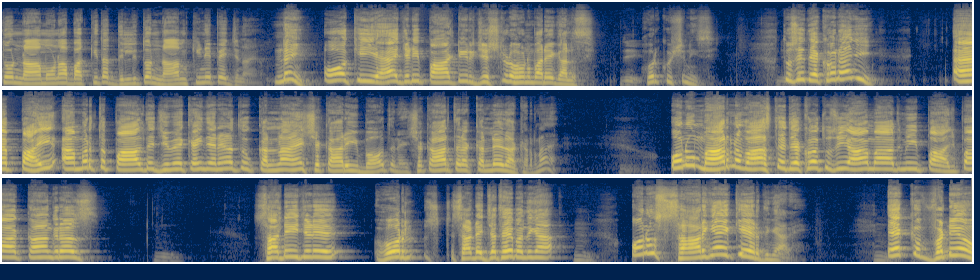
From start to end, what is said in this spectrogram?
ਤੋਂ ਨਾਮ ਆਉਣਾ ਬਾਕੀ ਤਾਂ ਦਿੱਲੀ ਤੋਂ ਨਾਮ ਕਿਹਨੇ ਭੇਜਣਾ ਹੈ? ਨਹੀਂ ਉਹ ਕੀ ਹੈ ਜਿਹੜੀ ਪਾਰਟੀ ਰਜਿਸਟਰਡ ਹੋਣ ਬਾਰੇ ਗੱਲ ਸੀ। ਜੀ। ਹੋਰ ਕੁਝ ਨਹੀਂ ਸੀ। ਤੁਸੀਂ ਦੇਖੋ ਨਾ ਜੀ ਭਾਈ ਅਮਰਤਪਾਲ ਦੇ ਜਿਵੇਂ ਕਹਿੰਦੇ ਨੇ ਨਾ, ਤੂੰ ਕੱਲਾ ਹੈ ਸ਼ਿਕਾਰੀ ਬਹੁਤ ਨੇ। ਸ਼ਿਕਾਰ ਤੇਰਾ ਕੱਲੇ ਦਾ ਕਰਨਾ ਹੈ ਉਹਨੂੰ ਮਾਰਨ ਵਾਸਤੇ ਦੇਖੋ, ਤੁਸੀਂ ਆਮ ਆਦਮੀ, ਭਾਜਪਾ, ਕਾਂਗਰਸ, ਸਾਡੀ ਜਿਹੜੇ ਹੋਰ ਸਾਡੇ ਜਥੇਬੰਦੀਆਂ, ਉਹਨੂੰ ਸਾਰੀਆਂ ਹੀ ਘੇਰਦੀਆਂ ਨੇ। ਇੱਕ ਵੱਡਿਓ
